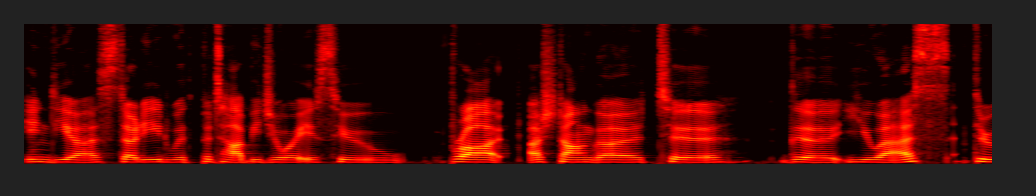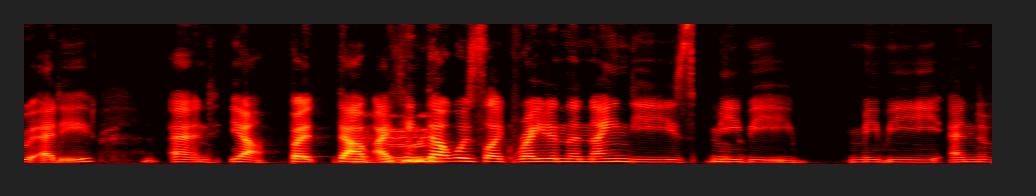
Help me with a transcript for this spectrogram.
India, studied with Pattabhi Jois who brought Ashtanga to the US through Eddie. And yeah, but that mm-hmm. I think mm-hmm. that was like right in the 90s, maybe maybe end of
